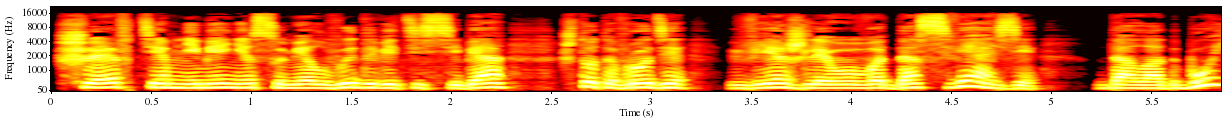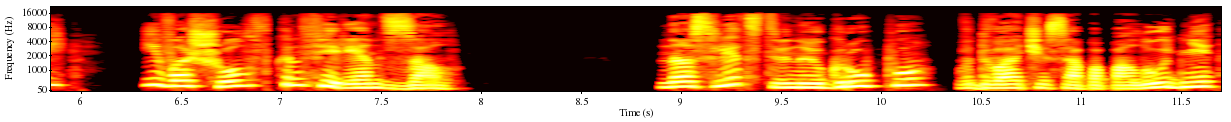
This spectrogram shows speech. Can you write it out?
шеф, тем не менее, сумел выдавить из себя что-то вроде вежливого «до связи», дал отбой и вошел в конференц-зал. На следственную группу в два часа пополудни,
